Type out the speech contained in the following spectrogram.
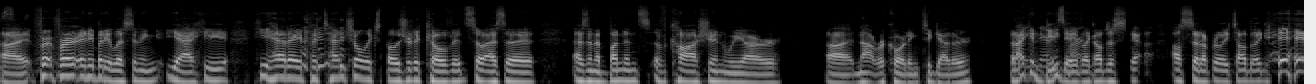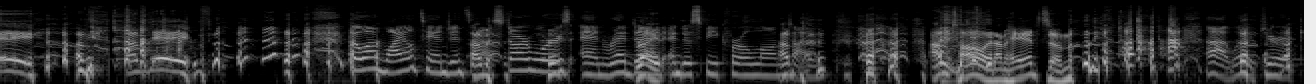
uh, for, for anybody listening. Yeah. He, he had a potential exposure to COVID. So as a, as an abundance of caution, we are, uh, not recording together. But I can be Dave. Like I'll just, I'll sit up really tall, be like, "Hey, I'm, I'm Dave." go on wild tangents about Star Wars and Red Dead Right. and just speak for a long I'm, time. I'm tall and I'm handsome. ah, what a jerk.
